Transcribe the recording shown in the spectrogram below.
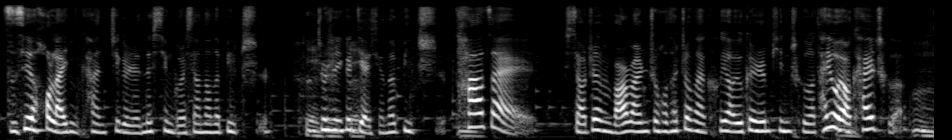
仔细后来你看，这个人的性格相当的碧池，对，就是一个典型的碧池。她在小镇玩完之后，他正在嗑药，又跟人拼车，他又要开车。嗯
